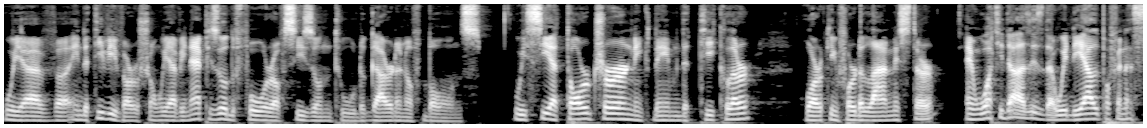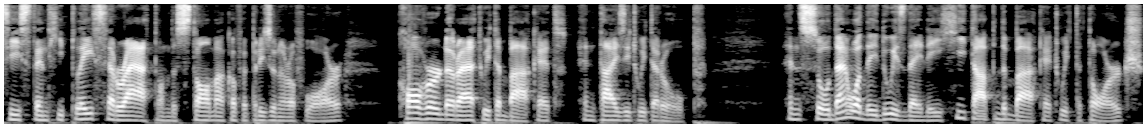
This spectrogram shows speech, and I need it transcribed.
we have uh, in the TV version we have in episode 4 of season 2 The Garden of Bones we see a torturer nicknamed the Tickler working for the Lannister. And what he does is that with the help of an assistant, he places a rat on the stomach of a prisoner of war, cover the rat with a bucket, and ties it with a rope. And so then what they do is that they heat up the bucket with a torch,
